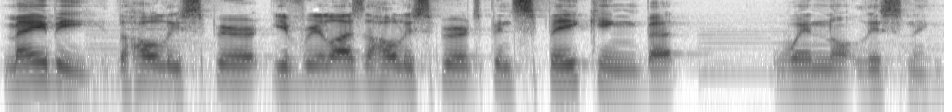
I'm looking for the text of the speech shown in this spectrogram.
Maybe the Holy Spirit, you've realized the Holy Spirit's been speaking, but we're not listening.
